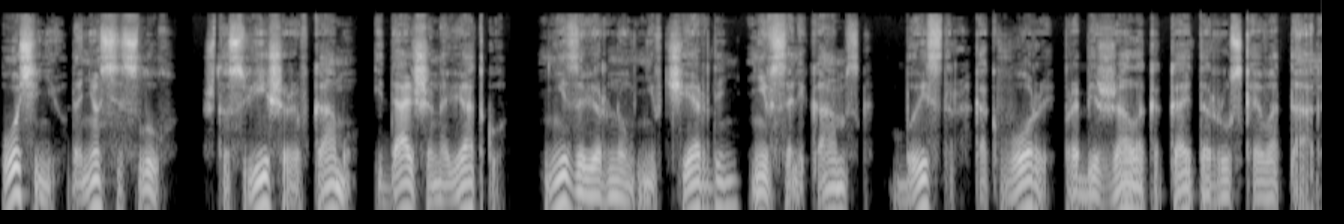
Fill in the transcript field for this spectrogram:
Осенью донесся слух, что с Вишера в Каму и дальше на Вятку, не завернув ни в Чердень, ни в Соликамск, быстро, как воры, пробежала какая-то русская ватага.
